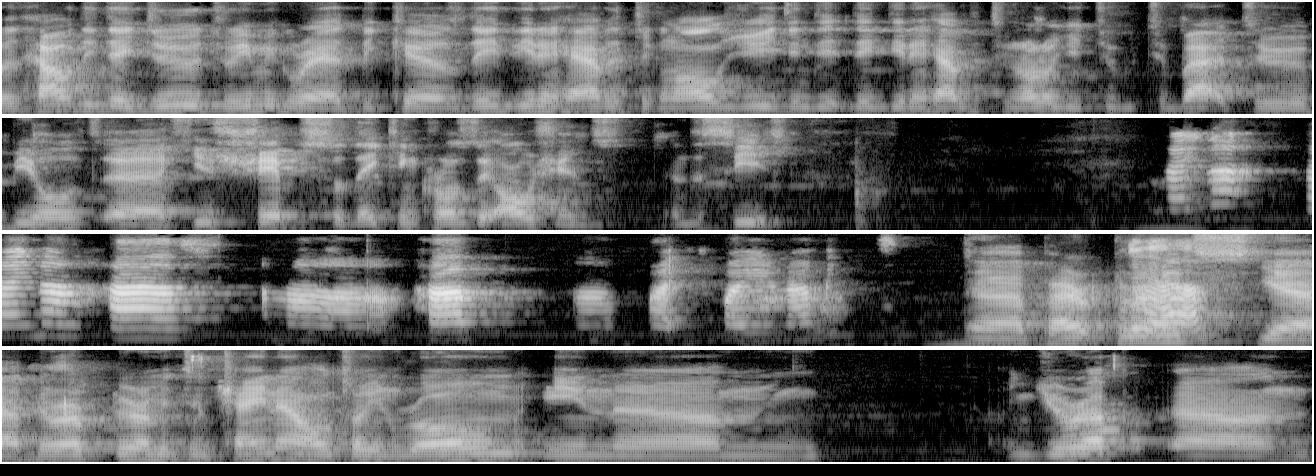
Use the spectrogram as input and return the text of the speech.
but how did they do to immigrate because they didn't have the technology they, didn't have the technology to to, ba- to build uh, huge ships so they can cross the oceans and the seas China, China has uh, have uh, py- pyramids. Uh, pyra- pyramids, yeah. there are pyramids in China, also in Rome, in um, in Europe, and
